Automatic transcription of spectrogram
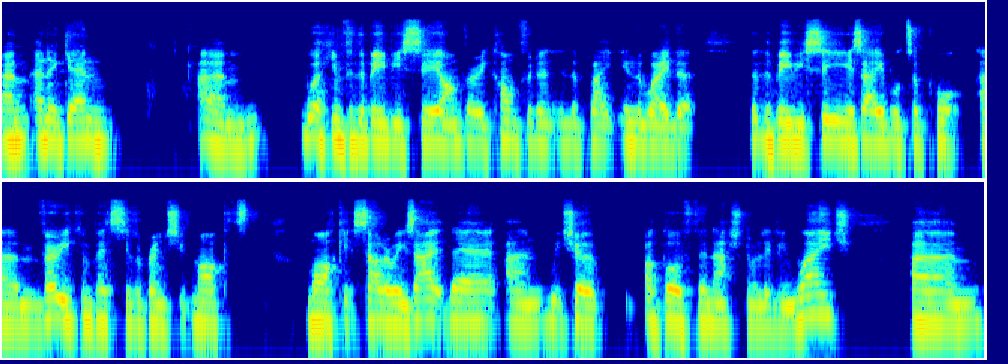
Um, and again um, working for the BBC I'm very confident in the play in the way that that the BBC is able to put um, very competitive apprenticeship market market salaries out there and which are above the national living wage. Um,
